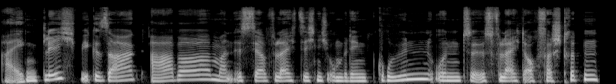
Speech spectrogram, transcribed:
Eigentlich, wie gesagt, aber man ist ja vielleicht sich nicht unbedingt grün und ist vielleicht auch verstritten.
